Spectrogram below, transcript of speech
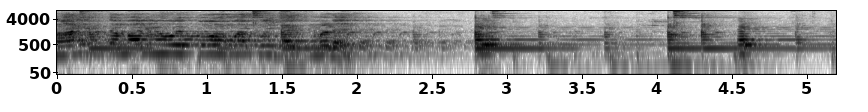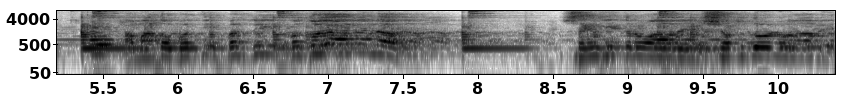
મારી તમારી હોય તો આમાંથી કંઈક મળે. આમાં તો બધી બધી બધો આનંદ આવે. સંગીતનો આવે, શબ્દોનો આવે.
